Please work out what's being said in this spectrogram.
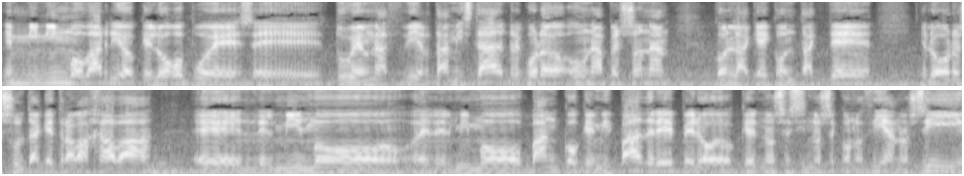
en mi mismo barrio que luego pues eh, tuve una cierta amistad. Recuerdo una persona con la que contacté, y luego resulta que trabajaba en el mismo en el mismo banco que mi padre, pero que no sé si no se conocían o sí,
